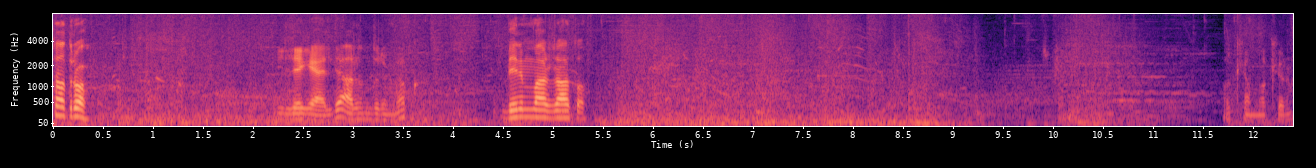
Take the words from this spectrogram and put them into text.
Sadro. İlle geldi. Arındırım yok. Benim var rahat ol. Bakıyorum bakıyorum.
